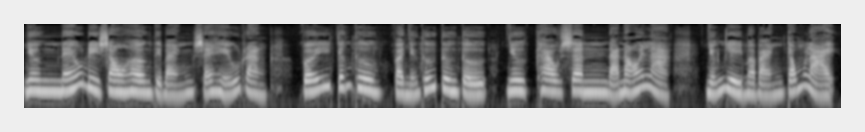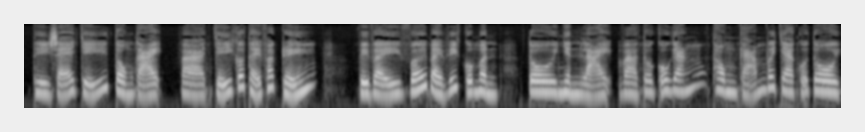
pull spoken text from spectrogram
Nhưng nếu đi sâu hơn thì bạn sẽ hiểu rằng với chấn thương và những thứ tương tự như Carlson đã nói là những gì mà bạn chống lại thì sẽ chỉ tồn tại và chỉ có thể phát triển. Vì vậy, với bài viết của mình, tôi nhìn lại và tôi cố gắng thông cảm với cha của tôi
